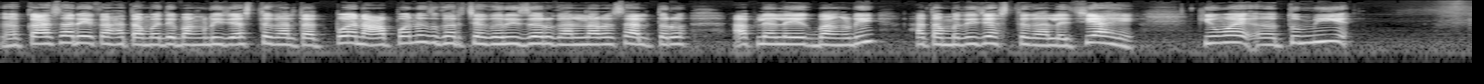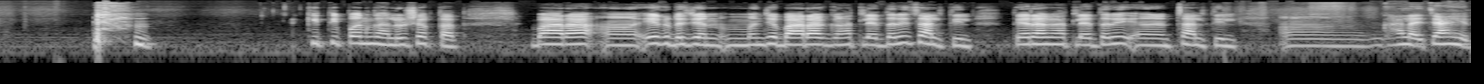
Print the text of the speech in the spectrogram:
कासार एका हातामध्ये बांगडी जास्त घालतात? पण आपणच घरच्या घरी जर घालणार असाल तर आपल्याला एक बांगडी हातामध्ये जास्त घालायची आहे. किंवा तुम्ही किती पण घालू शकतात. बारा एक डझन म्हणजे बारा घातल्या तरी चालतील तेरा घातल्या तरी चालतील घालायचे घालायच्या आहेत.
